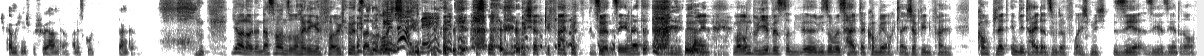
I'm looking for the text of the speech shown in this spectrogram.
Ich kann mich nicht beschweren. Ja, alles gut. Danke. Ja, Leute, und das war unsere heutige Folge mit Sandro. Vielen Dank, ne? Euch hat gefallen, was ich zu erzählen hatte. Nein, warum du hier bist und äh, wieso, weshalb, da kommen wir auch gleich auf jeden Fall komplett im Detail dazu. Da freue ich mich sehr, sehr, sehr drauf.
